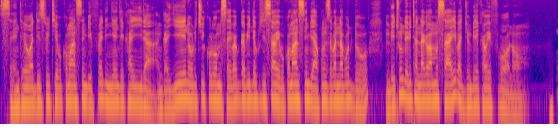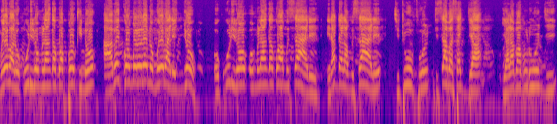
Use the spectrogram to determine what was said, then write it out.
Ssentebe wa disitulikiti y'ebukomansimbi fred nyenje kayiira nga ye n'olukiiko lw'omusaayi bagabidde ku kisaawe ebukomansimbi akunze bannabuddu mu bitundu ebitannagaba musaayi bajjumbire kaweefuba ono mwebale okuwulira omulanga gwa pookino ab'eggombolola eno mwebale nnyo okuwulira omulanga gwa musaale. Era ddala musaale kituufu nti ssaabasajja yalaba bulungi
